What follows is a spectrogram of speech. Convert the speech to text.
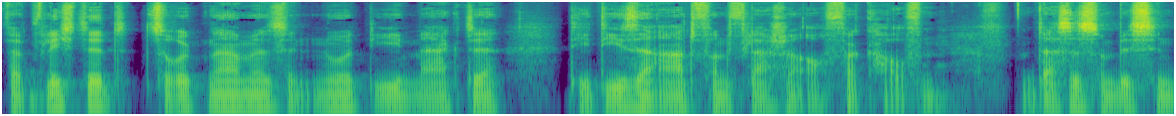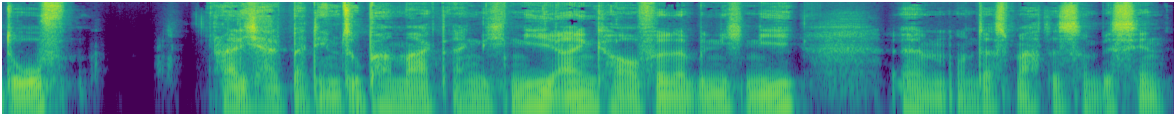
verpflichtet zur Rücknahme sind nur die Märkte, die diese Art von Flasche auch verkaufen. Und das ist so ein bisschen doof, weil ich halt bei dem Supermarkt eigentlich nie einkaufe, da bin ich nie ähm, und das macht es so ein bisschen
